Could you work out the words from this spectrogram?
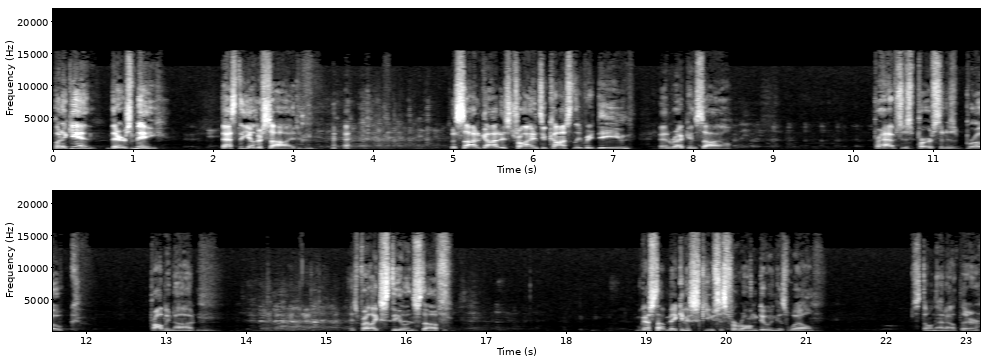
But again, there's me. That's the other side. the side God is trying to constantly redeem and reconcile. Perhaps this person is broke. Probably not. It's probably like stealing stuff. We've got to stop making excuses for wrongdoing as well. Just throwing that out there.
